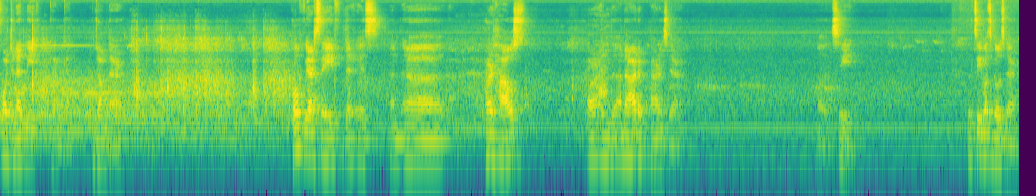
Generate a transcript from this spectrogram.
fortunately can, can jump there. Hope we are safe. There is an uh, her house or and the, and the other parents there. Let's see. Let's see what goes there.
